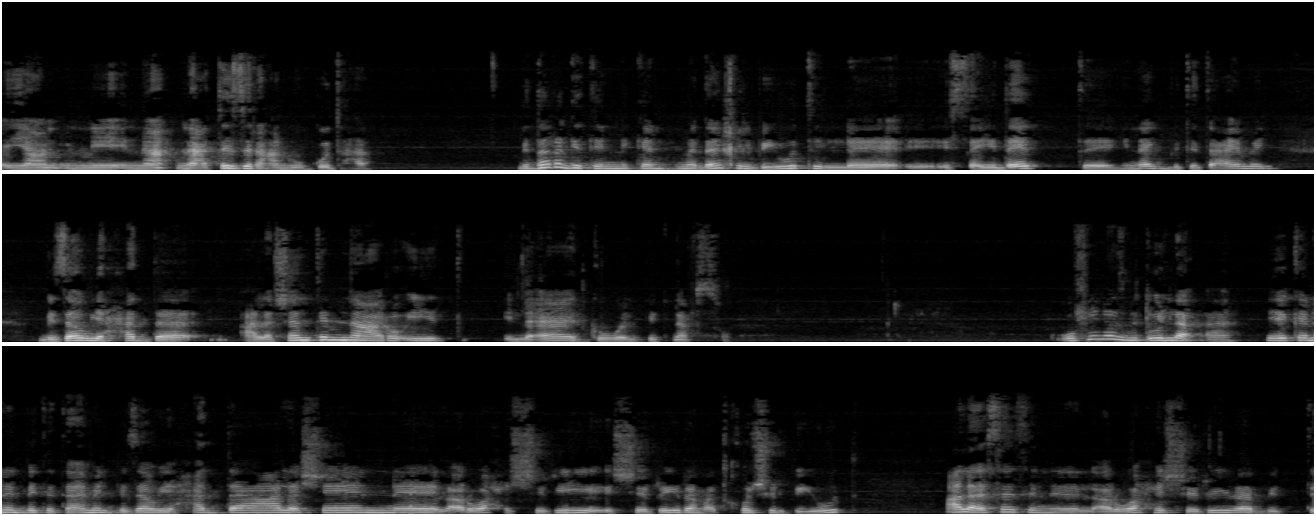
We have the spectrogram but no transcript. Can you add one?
يعني إن نعتذر عن وجودها. لدرجة إن كانت مداخل بيوت ال- السيدات هناك بتتعامل بزاوية حادة علشان تمنع رؤية اللي قاعد جوه البيت نفسه. وفي ناس بتقول لأ هي كانت بتتعامل بزاوية حادة علشان الأرواح الشرير الشريرة ما تخش البيوت على أساس إن الأرواح الشريرة بت...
